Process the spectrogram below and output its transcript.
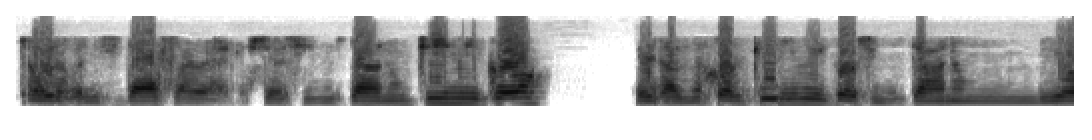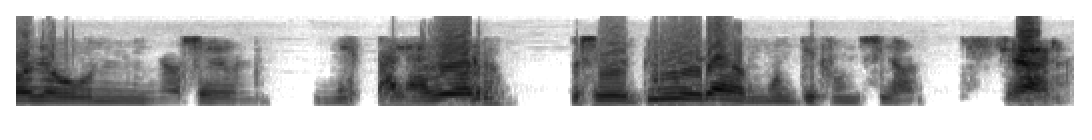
todo lo que necesitaba saber. O sea, si necesitaban un químico, era el mejor químico, si necesitaban un biólogo, un, no sé, un escalador, entonces el pibe era multifunción. Claro.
